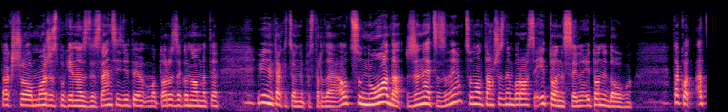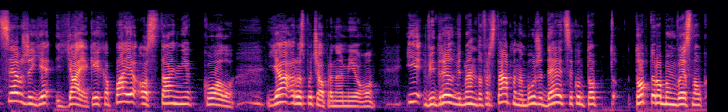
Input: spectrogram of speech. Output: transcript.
так що може спокійно з дистанції діти, мотори зекономити. Він і так від цього не пострадає. А от Цунода женеться за ним, Цунода там ще з ним боровся, і то не сильно, і то недовго. Так от, а це вже є я, який хапає останнє коло. Я розпочав принаймні його. І відрив від мене до Ферстапена був вже 9 секунд, тобто, тобто робимо висновку.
